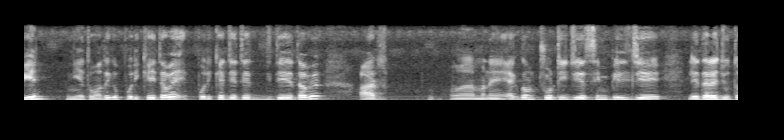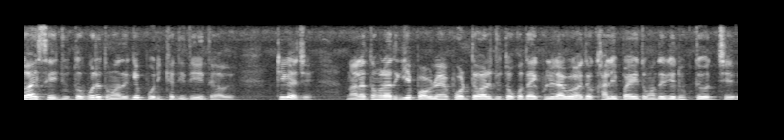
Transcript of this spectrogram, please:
পেন নিয়ে তোমাদেরকে পরীক্ষা দিতে হবে, পরীক্ষা যেতে, দিতে যেতে হবে, আর মানে একদম চটি যে সিম্পল যে লেদারের জুতো হয়, সেই জুতো পরে তোমাদেরকে পরীক্ষা দিতে যেতে হবে। ঠিক আছে? নাহলে তোমরা গিয়ে প্রবলেমে পড়তে পারো, জুতো কোথায় খুলে রাখবে, হয়তো খালি পায়ে তোমাদেরকে ঢুকতে হচ্ছে।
